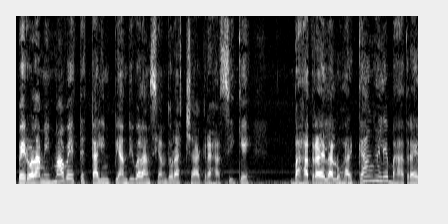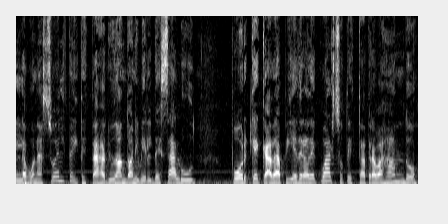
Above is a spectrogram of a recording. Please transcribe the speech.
Pero a la misma vez te está limpiando y balanceando las chakras. Así que vas a traer a los arcángeles, vas a traer la buena suerte y te estás ayudando a nivel de salud porque cada piedra de cuarzo te está trabajando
